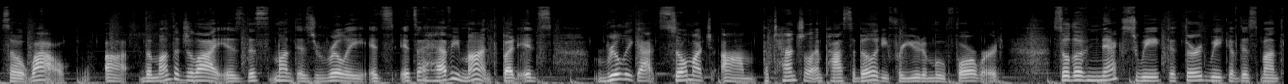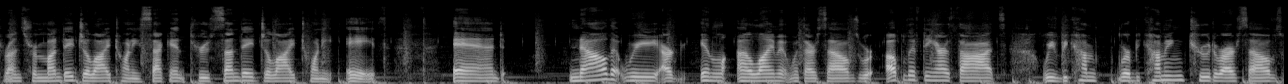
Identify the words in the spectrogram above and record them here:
So wow, uh, the month of July is this month is really it's it's a heavy month, but it's really got so much um, potential and possibility for you to move forward. So, the next week, the third week of this month, runs from Monday, July 22nd through Sunday, July 28th. And now that we are in alignment with ourselves, we're uplifting our thoughts, we've become we're becoming true to ourselves,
